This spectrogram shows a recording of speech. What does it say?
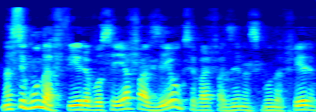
Na segunda-feira, você ia fazer o que você vai fazer na segunda-feira?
